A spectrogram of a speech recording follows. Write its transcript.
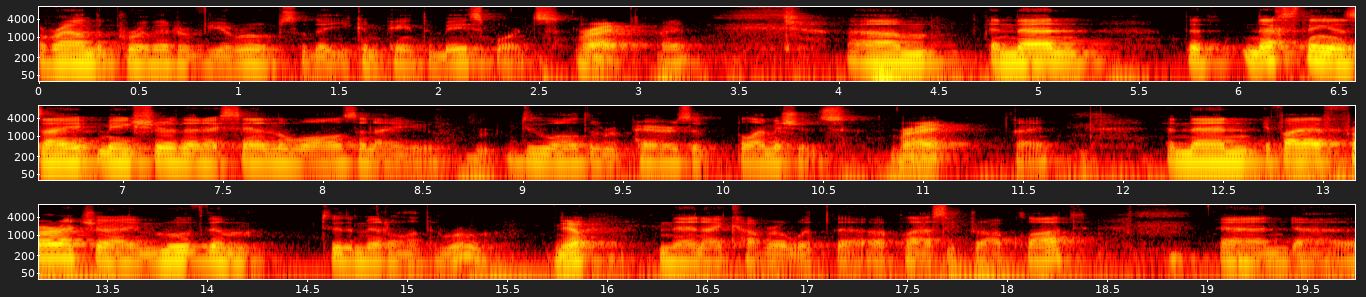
around the perimeter of your room so that you can paint the baseboards. Right. Right. Um, and then the next thing is I make sure that I sand the walls and I do all the repairs of blemishes. Right. Right. And then if I have furniture, I move them to the middle of the room. Yep. And then I cover it with a, a plastic drop cloth, and uh,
